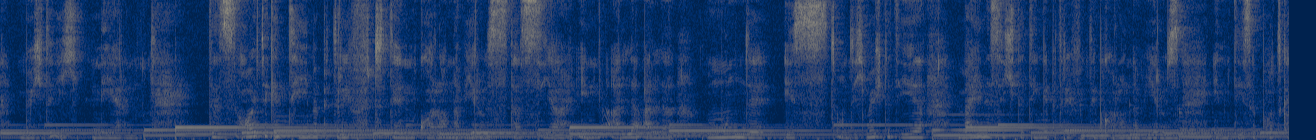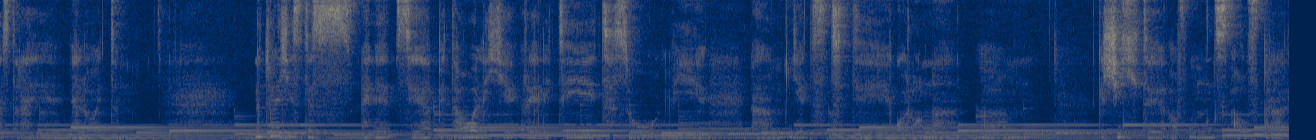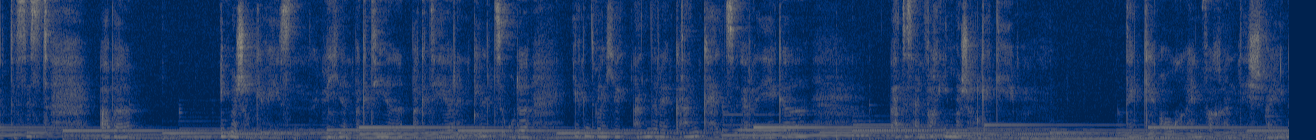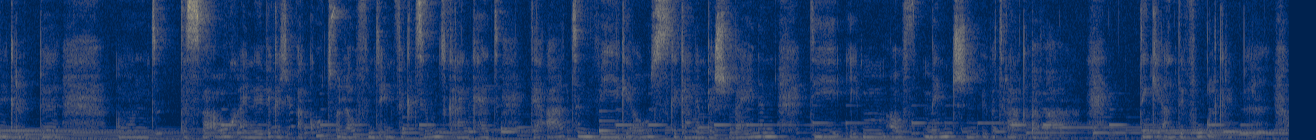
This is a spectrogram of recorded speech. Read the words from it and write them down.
Corona-Geschichte ähm, auf uns aufprallt. Es ist aber immer schon gewesen. Viren, Bakterien, Bakterien, Pilze oder irgendwelche andere Krankheitserreger hat es einfach immer schon gegeben. Denke auch einfach an die Schweinegrippe und das war auch eine wirklich akut verlaufende Infektionskrankheit der Atemwege ausgegangen bei Schweinen, die eben auf Menschen übertragbar war. Denke an die Vogelgrippe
